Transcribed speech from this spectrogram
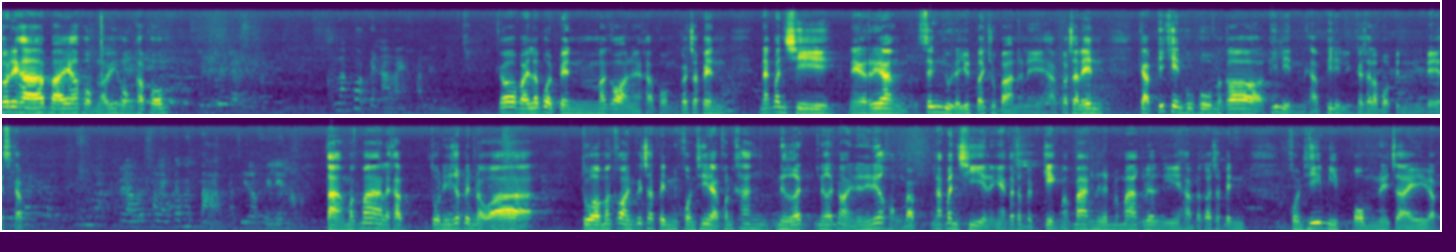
วัสดีครับไบร์ทครับผมแล้วพี่พงศ์ครับผม รับบทเป็นอะไรคะเรื่องนี้ก็ไบร์ทรับบทเป็นเมื่อก่อนนะครับผมก็จะเป็นนักบัญชีในเรื่องซึ่งอยู่ในยุคปัจจุบันอะไรอย่างนี้ยครับก็จะเล่นกับพี่เคนภูมิภูมิแล้วก็พี่หลินครับพี่หลินก็จะรับบทเป็นเบสครับแล้วคาแรคเตอร์มันต่างกับที่เราเคยเล่นมาไหม ต่างมากๆเลยครับ ตัวนี้จะเป็นแบบว่า ตัวเมื่อก่อนก็จะเป็นคนที่แบบค่อนข้างเนิร์ดเนิร์ดหน่อยในเรื่องของแบบนักบัญชีอะไรเงี้ยก็จะแบบเก่งมากๆเนิร์ดมากๆเรื่องนี้ครับแล้วก็จะเป็นคนที่มีปมในใจแบบ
